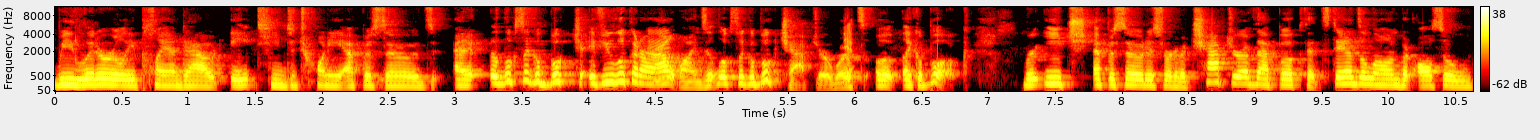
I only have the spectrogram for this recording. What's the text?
we literally planned out 18 to 20 episodes. And it, looks like a book. Ch- if you look at our outlines, it looks like a book chapter where it's uh, like a book, where each episode is sort of a chapter of that book that stands alone, but also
